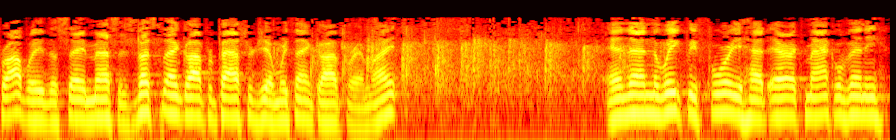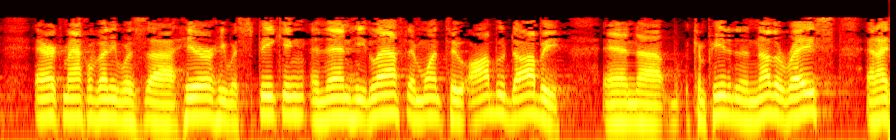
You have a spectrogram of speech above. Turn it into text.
probably the same message. Let's thank God for Pastor Jim. We thank God for him, right? And then the week before, you had Eric McElveny. Eric McElveny was uh, here. He was speaking, and then he left and went to Abu Dhabi and uh, competed in another race. And I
